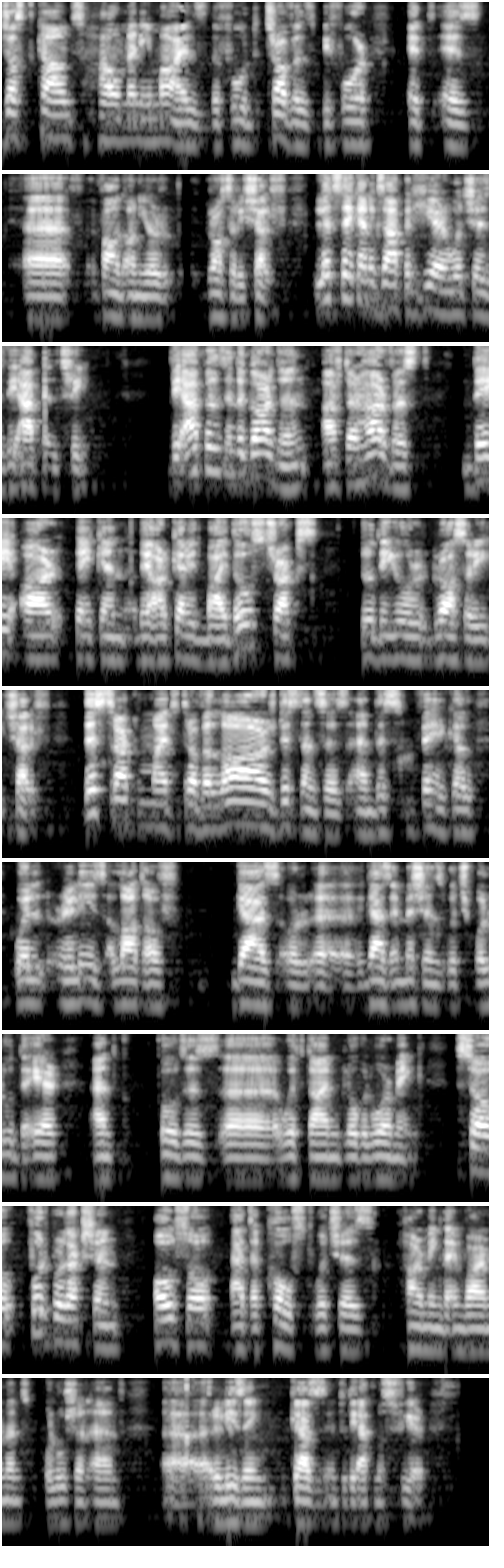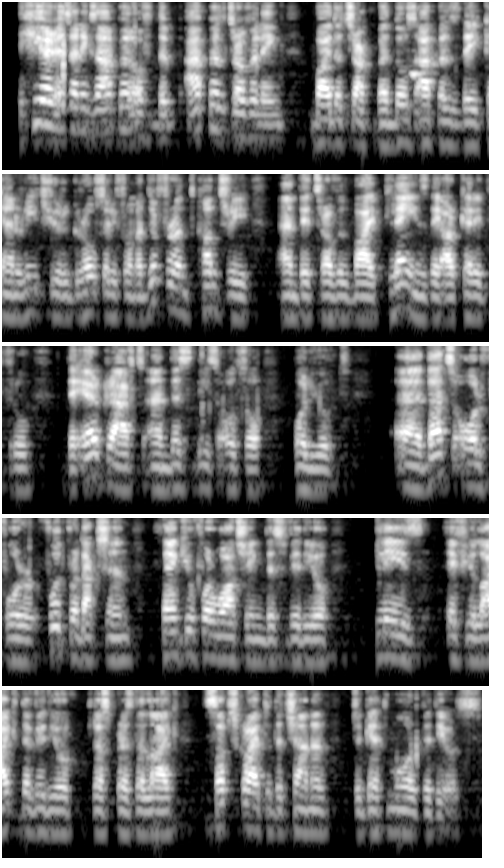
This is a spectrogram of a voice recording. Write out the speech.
just counts how many miles the food travels before it is uh, found on your grocery shelf. Let's take an example here, which is the apple tree. The apples in the garden, after harvest, they are taken, they are carried by those trucks to the, your grocery shelf. This truck might travel large distances and this vehicle will release a lot of gas or uh, gas emissions which pollute the air and causes uh, with time global warming. So food production also at a cost which is harming the environment, pollution and uh, releasing gases into the atmosphere. Here is an example of the apple traveling by the truck but those apples they can reach your grocery from a different country and they travel by planes they are carried through the aircrafts and this these also pollute uh, that's all for food production thank you for watching this video please if you like the video, just press the like, subscribe to the channel to get more videos.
